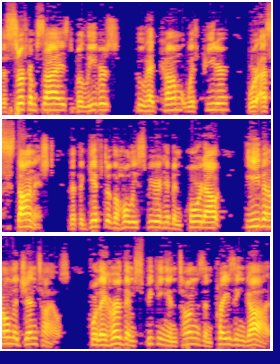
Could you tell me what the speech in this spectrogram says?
The circumcised believers who had come with Peter were astonished that the gift of the Holy Spirit had been poured out even on the Gentiles, for they heard them speaking in tongues and praising God.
